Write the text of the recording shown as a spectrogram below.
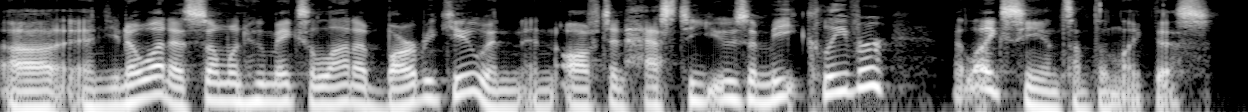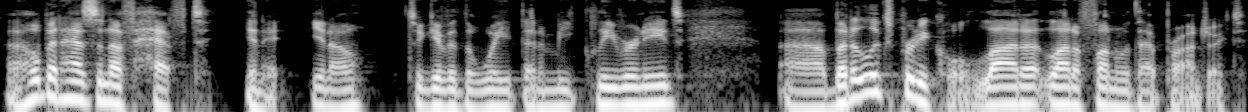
Uh, and you know what? As someone who makes a lot of barbecue and, and often has to use a meat cleaver, I like seeing something like this. I hope it has enough heft in it, you know, to give it the weight that a meat cleaver needs. Uh, but it looks pretty cool. A lot of, lot of fun with that project.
